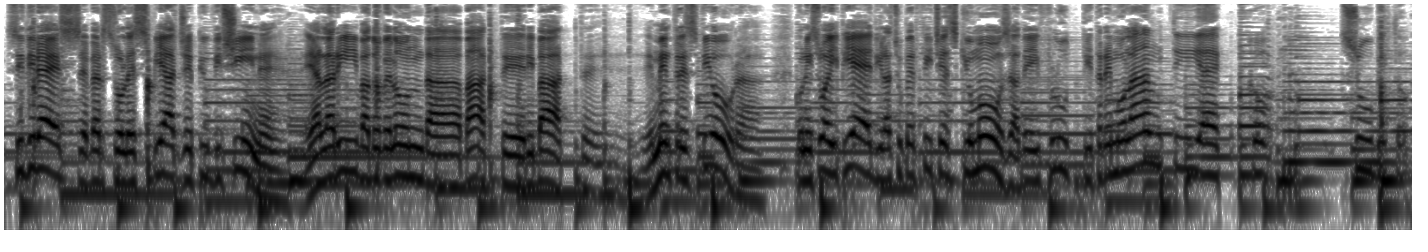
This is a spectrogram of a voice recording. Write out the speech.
si diresse verso le spiagge più vicine e alla riva dove l'onda batte e ribatte, e mentre sfiora con i suoi piedi la superficie schiumosa dei flutti tremolanti, ecco, subito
